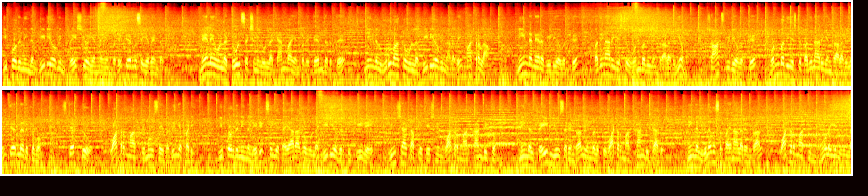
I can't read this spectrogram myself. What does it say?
இப்போது நீங்கள் வீடியோவின் ரேஷியோ என்ன என்பதை தேர்வு செய்ய வேண்டும். மேலே உள்ள டூல் செக்ஷனில் உள்ள கேன்வா என்பதை தேர்ந்தெடுத்து நீங்கள் உருவாக்க உள்ள வீடியோவின் அளவை மாற்றலாம். நீண்ட நேர வீடியோவிற்கு பதினாறு எஸ்டு ஒன்பது என்ற அளவையும் ஷார்ட்ஸ் வீடியோவிற்கு ஒன்பது எஸ்டு பதினாறு என்ற அளவையும் தேர்ந்தெடுக்கவும். Step two water mark remove செய்வது எப்படி? இப்பொழுது நீங்கள் எடிட் செய்ய தயாராக உள்ள வீடியோவிற்கு கீழே இன்ஷாட் அப்ளிகேஷனின் வாட்டர் மார்க் காண்பிக்கும். நீங்கள் பெய்டு யூசர் என்றால் உங்களுக்கு வாட்டர் மார்க் காண்பிக்காது. நீங்கள் இலவச பயனாளர் என்றால் வாட்டர் மார்க்கின் மூலையில் உள்ள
